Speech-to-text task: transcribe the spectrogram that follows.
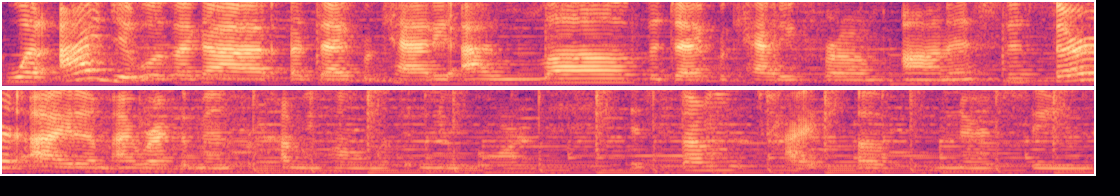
what I did was I got a diaper caddy. I love the diaper caddy from Honest. The third item I recommend for coming home with a newborn is some type of nursing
